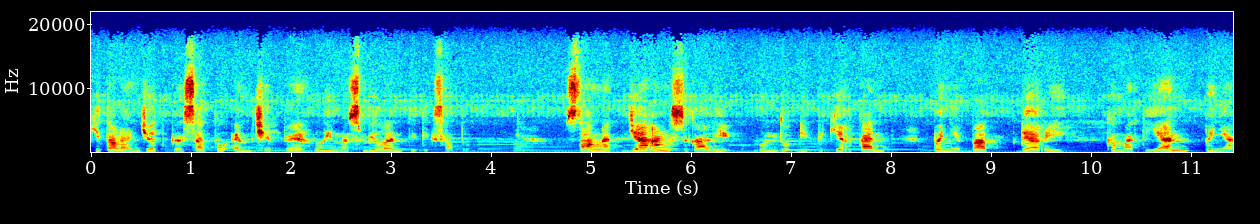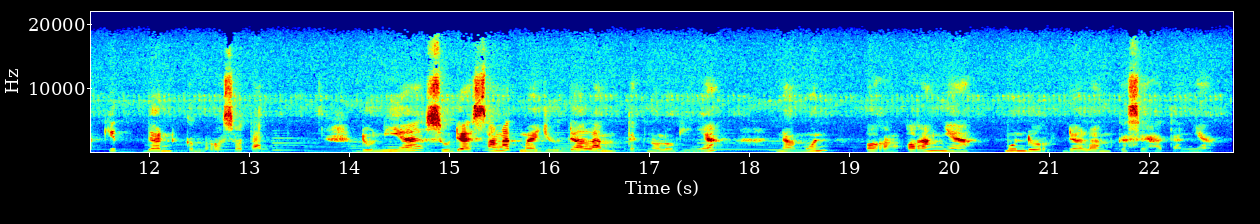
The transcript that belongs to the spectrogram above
Kita lanjut ke 1 MCP 59.1. Sangat jarang sekali untuk dipikirkan penyebab dari kematian, penyakit, dan kemerosotan. Dunia sudah sangat maju dalam teknologinya, namun orang-orangnya mundur dalam kesehatannya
